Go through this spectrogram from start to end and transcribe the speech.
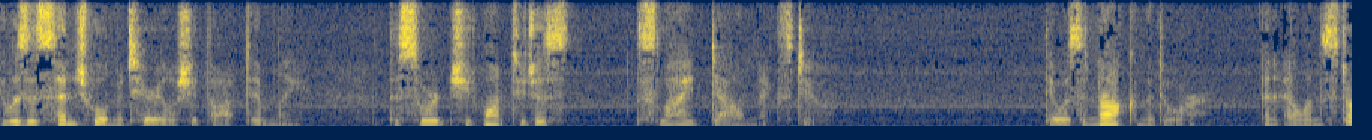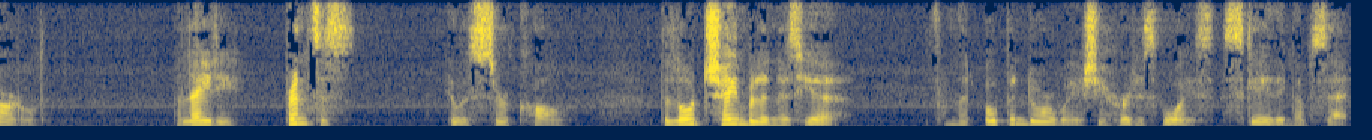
It was a sensual material, she thought dimly, the sort she'd want to just slide down next to. There was a knock on the door, and Ellen startled. "A lady, princess!" It was Sir Coll. "The Lord Chamberlain is here." From the open doorway she heard his voice, scathing, upset.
